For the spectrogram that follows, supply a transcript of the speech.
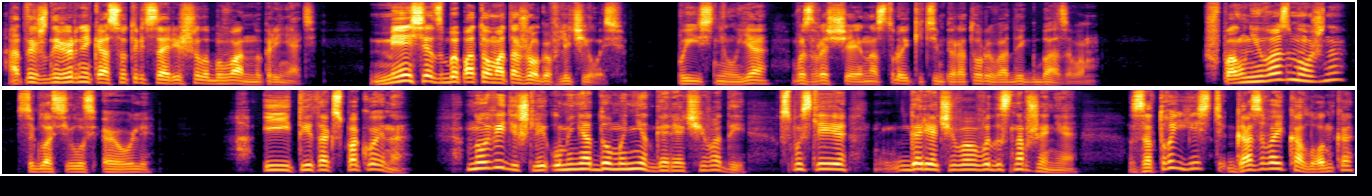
А ты же наверняка с утреца решила бы ванну принять. Месяц бы потом от ожогов лечилась», — пояснил я, возвращая настройки температуры воды к базовым. «Вполне возможно», — согласилась Эоли. «И ты так спокойно. Но видишь ли, у меня дома нет горячей воды, в смысле горячего водоснабжения. Зато есть газовая колонка,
